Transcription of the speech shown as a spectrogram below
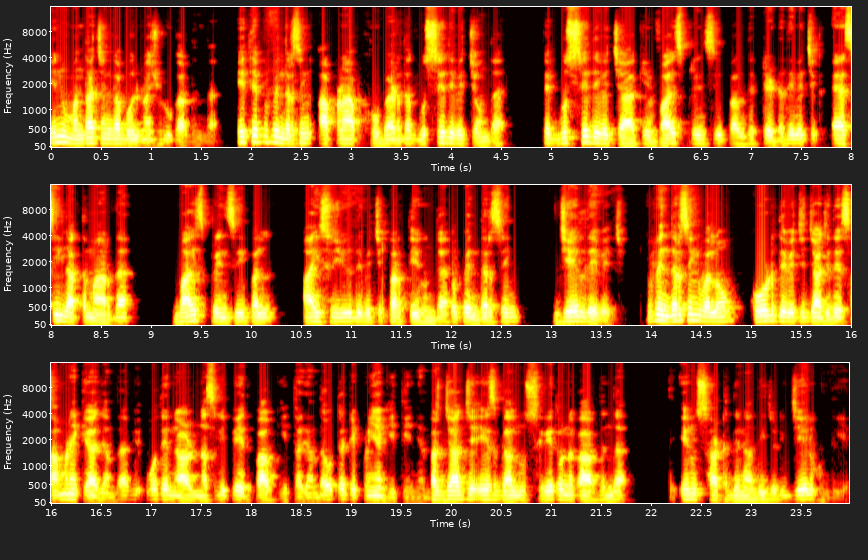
ਇਹਨੂੰ ਮੰਦਾ ਚੰਗਾ ਬੋਲਣਾ ਸ਼ੁਰੂ ਕਰ ਦਿੰਦਾ ਇੱਥੇ ਭੁਪਿੰਦਰ ਸਿੰਘ ਆਪਣਾ ਆਪ ਖੋ ਬੈਠਦਾ, ਗੁੱਸੇ ਦੇ ਵਿੱਚ ਆਉਂਦਾ ਹੈ ਤੇ ਗੁੱਸੇ ਦੇ ਵਿੱਚ ਆ ਕੇ ਵਾਈਸ ਪ੍ਰਿੰਸੀਪਲ ਦੇ ਢਿੱਡ ਦੇ ਵਿੱਚ ਇੱਕ ਐਸੀ ਲੱਤ ਮਾਰਦਾ ਵਾਈਸ ਪ੍ਰਿੰਸੀਪਲ ਆਈਸੀਯੂ ਦੇ ਵਿੱਚ ਭਰਤੀ ਹੁੰਦਾ ਭੁਪਿੰਦਰ ਸਿੰਘ ਜੇਲ੍ਹ ਦੇ ਵਿੱਚ। ਭੁਪਿੰਦਰ ਸਿੰਘ ਵੱਲੋਂ ਕੋਰਟ ਦੇ ਵਿੱਚ ਜੱਜ ਦੇ ਸਾਹਮਣੇ ਕਿਹਾ ਜਾਂਦਾ ਵੀ ਉਹਦੇ ਨਾਲ ਨਸਲੀ ਭੇਦਭਾਵ ਕੀਤਾ ਜਾਂਦਾ ਉੱਤੇ ਟਿੱਪਣੀਆਂ ਕੀਤੀਆਂ ਜਾਂਦੀਆਂ। ਪਰ ਜੱਜ ਇਸ ਗੱਲ ਨੂੰ ਸਿਰੇ ਤੋਂ ਨਕਾਰ ਦਿੰਦਾ ਤੇ ਇਹਨੂੰ 60 ਦਿਨਾਂ ਦੀ ਜਿਹੜੀ ਜੇਲ੍ਹ ਹੁੰਦੀ ਹੈ।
